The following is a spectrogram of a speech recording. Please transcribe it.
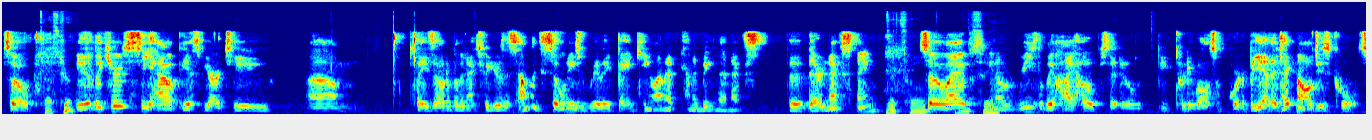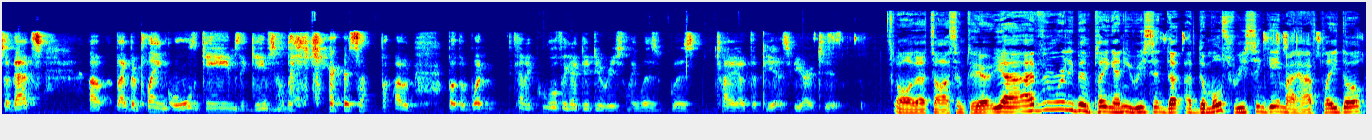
So that's true. It'll be curious to see how PSVR two um, plays out over the next few years. It sounds like Sony's really banking on it, kind of being the next the, their next thing. So I have you know reasonably high hopes that it'll be pretty well supported. But yeah, the technology is cool. So that's uh, I've been playing old games and games nobody cares about. But the one kind of cool thing I did do recently was was try out the PSVR two. Oh, that's awesome to hear. Yeah, I haven't really been playing any recent. The, uh, the most recent game I have played though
